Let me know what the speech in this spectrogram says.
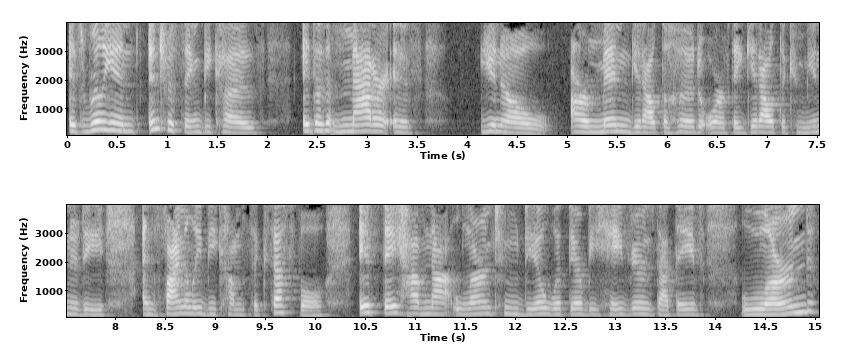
it's really in- interesting because it doesn't matter if, you know, our men get out the hood or if they get out the community and finally become successful, if they have not learned to deal with their behaviors that they've learned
